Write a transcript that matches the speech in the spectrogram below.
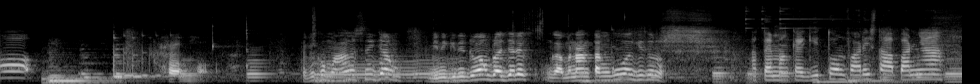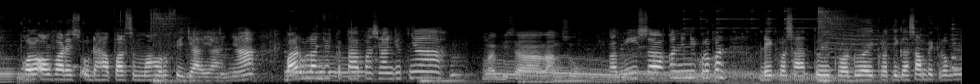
ho. ho, ho. Tapi kok males nih, Jang? Gini-gini doang belajarnya nggak menantang gua gitu loh. Atau emang kayak gitu Om Faris tahapannya. Kalau Om Faris udah hafal semua huruf hijaiyahnya, baru lanjut ke tahapan selanjutnya. Nggak bisa langsung. Gak bisa, kan ini ikro kan ada ikro 1, ikro 2, ikro 3 sampai ikro 6.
